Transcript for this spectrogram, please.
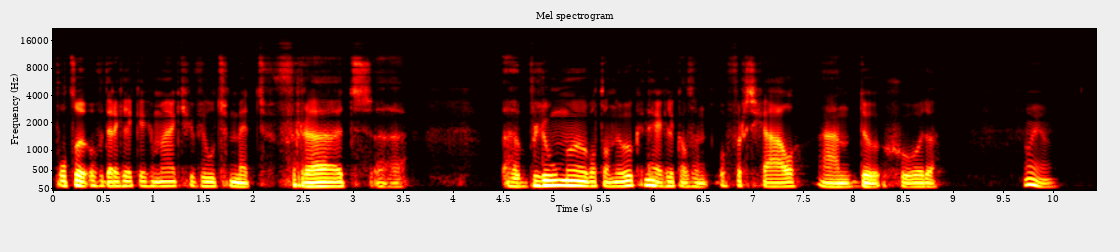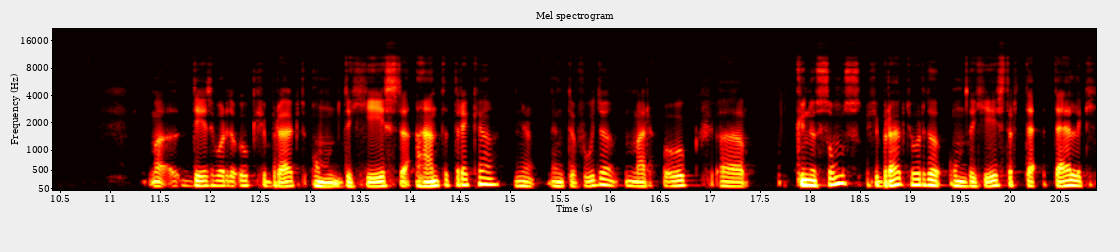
potten of dergelijke gemaakt, gevuld met fruit, eh, eh, bloemen, wat dan ook, Hm. eigenlijk als een offerschaal aan de goden. Oh ja. Maar deze worden ook gebruikt om de geesten aan te trekken Ja. en te voeden, maar ook eh, kunnen soms gebruikt worden om de geest er tij- tijdelijk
